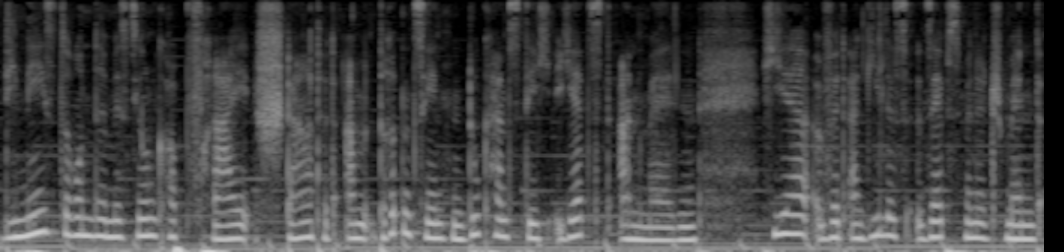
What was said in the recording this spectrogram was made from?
Die nächste Runde Mission Kopf frei startet am 3.10. Du kannst dich jetzt anmelden. Hier wird agiles Selbstmanagement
